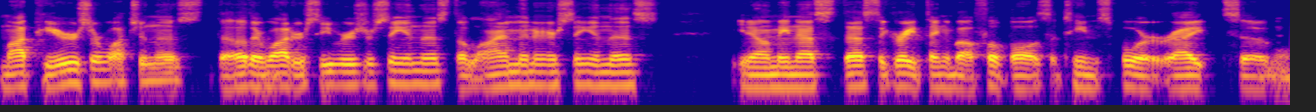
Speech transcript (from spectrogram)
my peers are watching this, the other mm-hmm. wide receivers are seeing this, the linemen are seeing this. You know, I mean, that's, that's the great thing about football. It's a team sport, right? So, Yeah.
